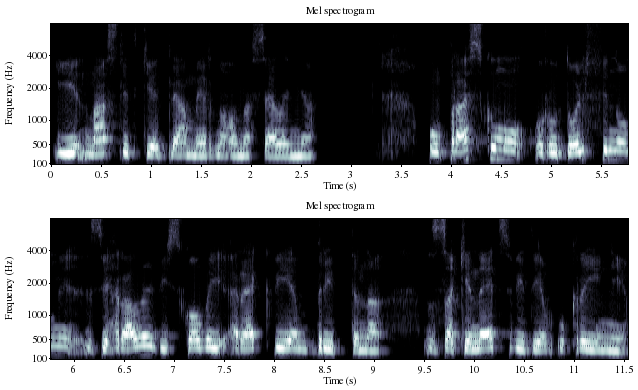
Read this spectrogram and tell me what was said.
і наслідки для мирного населення. У праському Рудольфінумі зіграли військовий реквієм Бріттена за кінець війни в Україні.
